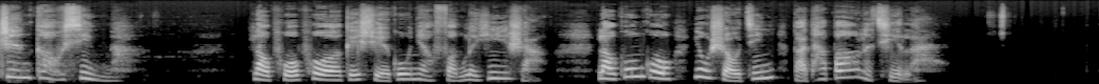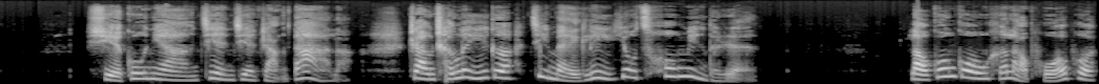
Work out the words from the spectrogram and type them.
真高兴呐！老婆婆给雪姑娘缝了衣裳。老公公用手巾把它包了起来。雪姑娘渐渐长大了，长成了一个既美丽又聪明的人。老公公和老婆婆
